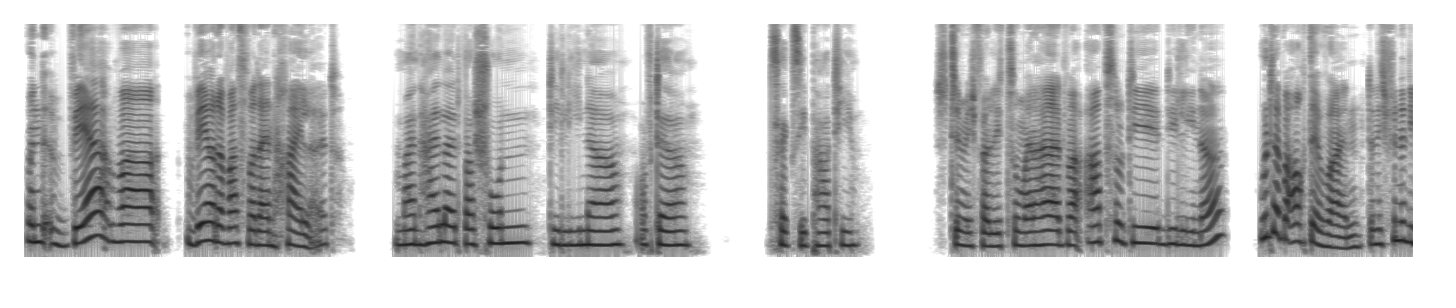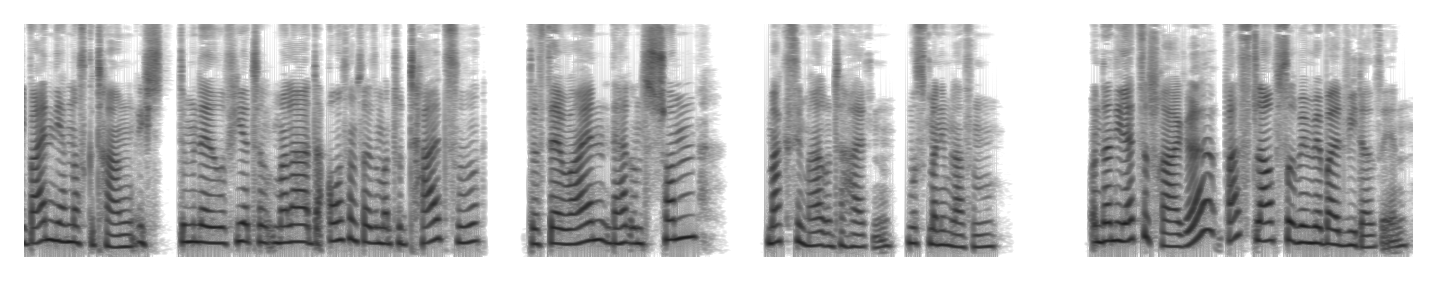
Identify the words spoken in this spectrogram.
Und wer war, wer oder was war dein Highlight? Mein Highlight war schon die Lina auf der Sexy Party. Stimme ich völlig zu. Mein Highlight war absolut die, die Lina. Und aber auch der Ryan. Denn ich finde, die beiden, die haben das getragen. Ich stimme der Sophia Maler da ausnahmsweise mal total zu, dass der Ryan, der hat uns schon maximal unterhalten. Muss man ihm lassen. Und dann die letzte Frage. Was glaubst du, wen wir bald wiedersehen?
